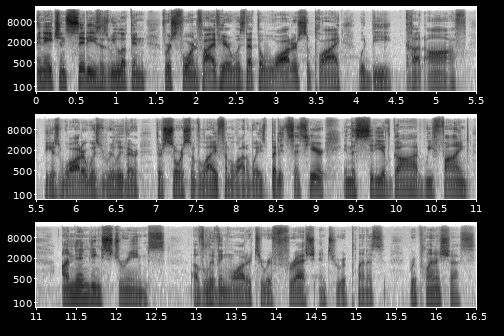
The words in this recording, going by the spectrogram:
in ancient cities, as we look in verse 4 and 5 here, was that the water supply would be cut off because water was really their, their source of life in a lot of ways. But it says here in the city of God, we find unending streams of living water to refresh and to replenish, replenish us.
